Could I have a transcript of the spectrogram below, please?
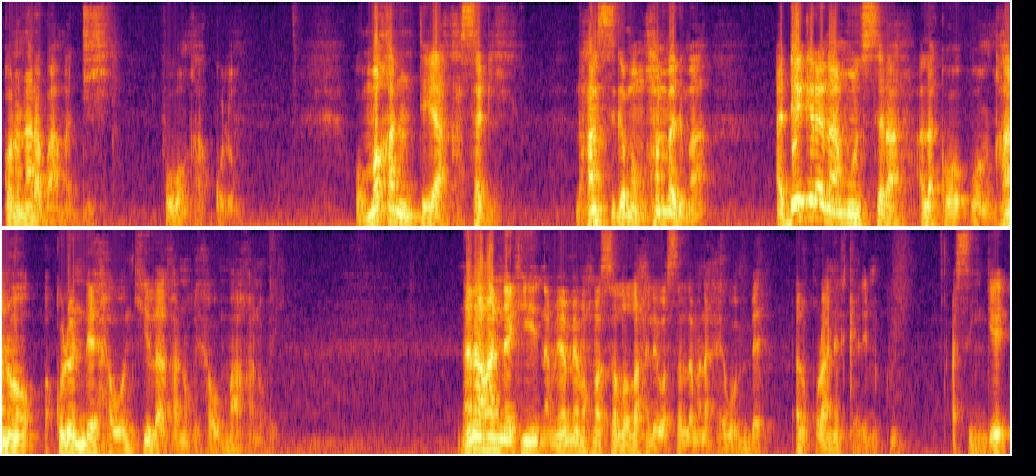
كون نربا مدي فو وانها كلهم وما خانو انتيا خصبي نحن سيغم محمد ما أدقر أنا منصرة على كو وانغانو أقولون دي حوان كيلا خانوغي حو ما خانوغي نانا غانكي نامي أمي محمد صلى الله عليه وسلم أنا خيوان به القرآن الكريم كي أسنجي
